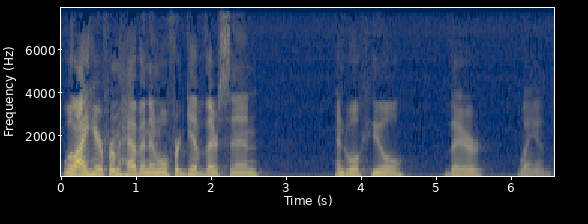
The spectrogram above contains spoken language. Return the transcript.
will I hear from heaven and will forgive their sin and will heal their land.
